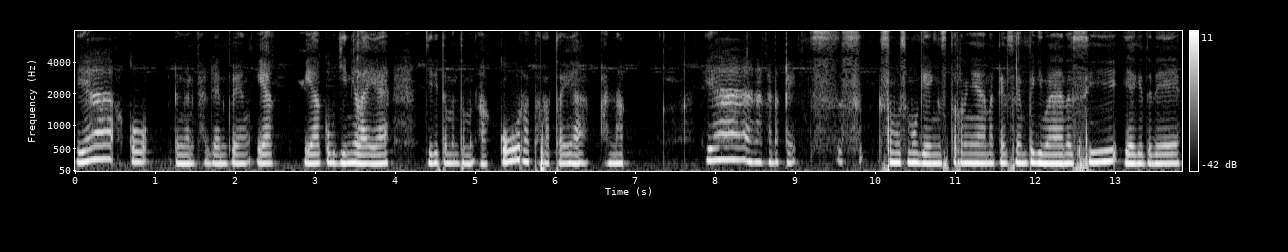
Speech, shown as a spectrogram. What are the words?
ya aku dengan keadaanku yang ya ya aku beginilah ya. Jadi teman-teman aku rata-rata ya anak ya anak-anak kayak semu-semu gangsternya anak SMP gimana sih? Ya gitu deh.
